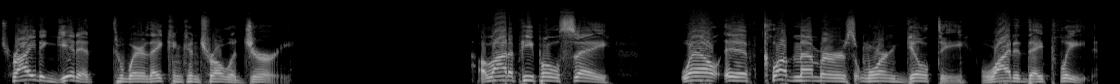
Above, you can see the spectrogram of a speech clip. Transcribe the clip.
try to get it to where they can control a jury. A lot of people say, well, if club members weren't guilty, why did they plead?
